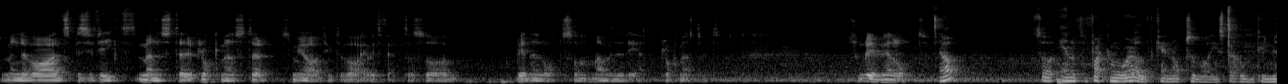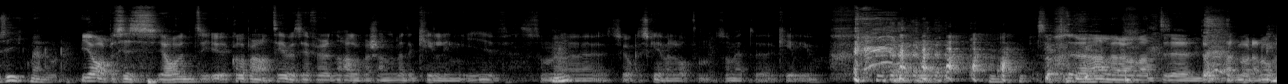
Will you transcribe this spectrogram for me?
Men det var ett specifikt mönster, plockmönster som jag tyckte var jävligt fett. Och så blev det en låt som använde det plockmönstret. Så blev det en låt. Ja. Så End of the fucking world kan också vara inspiration till musik med andra ord. Ja, precis. Jag kollade på en annan tv-serie för en halvår sedan som heter Killing Eve. Som Mm. eh, jag också skrev en låt om, som heter Kill You. så den handlar om att, eh, att mörda någon.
